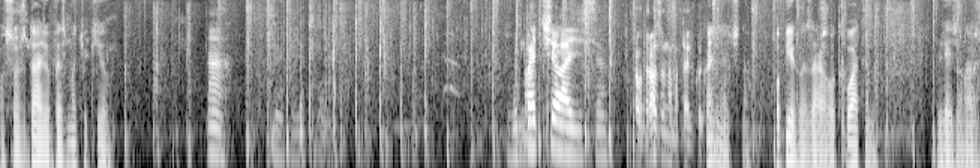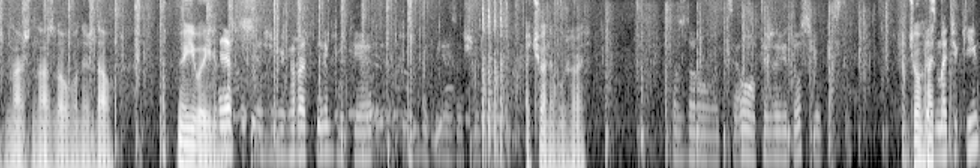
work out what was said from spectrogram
Осуждаю без матюків. А, ну, я понял. Вибачаюся. Що, одразу на мотельку? Конечно. Побігли зараз, от хватим. Лезю наш, наш нас довго не ждав. Ну і А вийдемо. я грати не буду, я, я зайшов А чого не будеш грати? поздороватися. О, ти же відос випустив. Чого Без грати? матюків.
